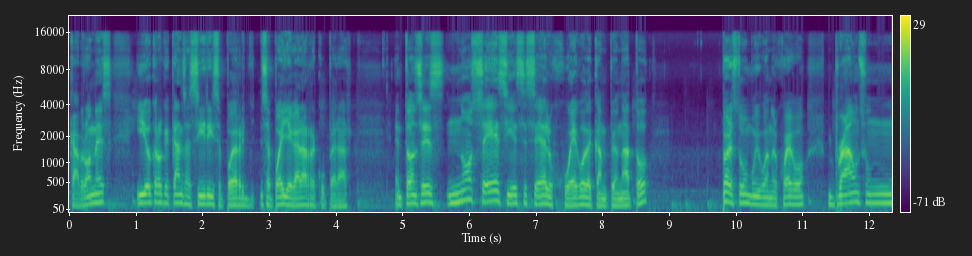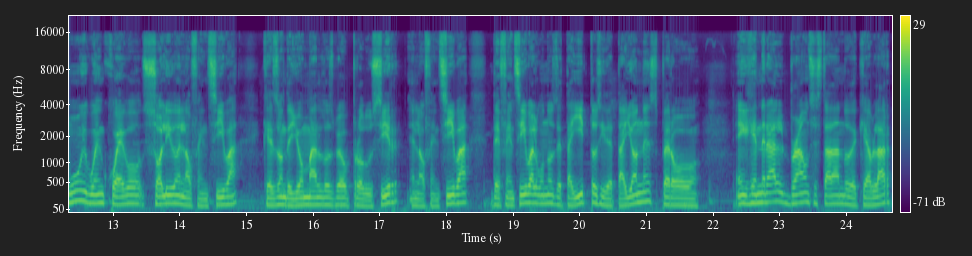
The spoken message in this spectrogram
cabrones. Y yo creo que Kansas City se puede, se puede llegar a recuperar. Entonces, no sé si ese sea el juego de campeonato. Pero estuvo muy bueno el juego. Browns, un muy buen juego, sólido en la ofensiva que es donde yo más los veo producir en la ofensiva. Defensiva, algunos detallitos y detallones, pero en general Browns está dando de qué hablar.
